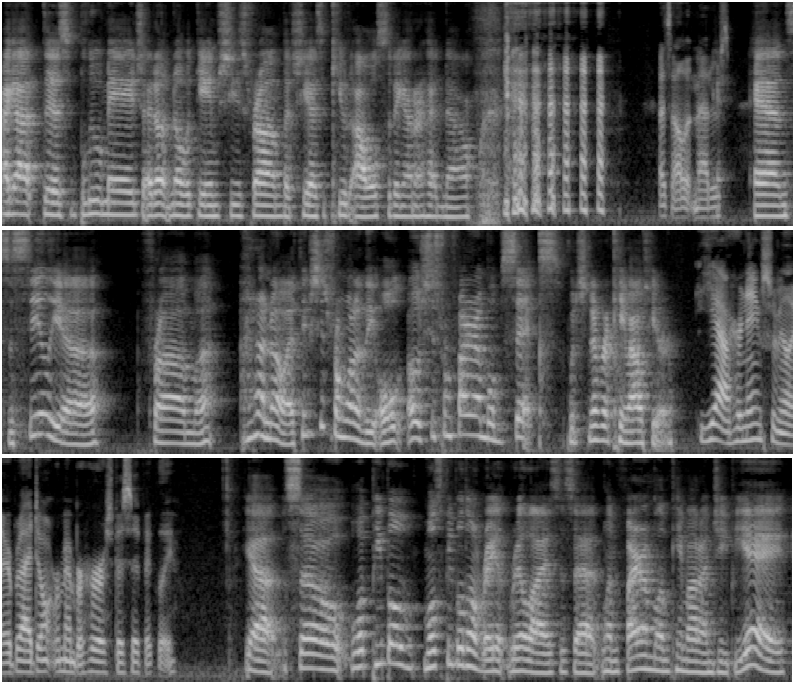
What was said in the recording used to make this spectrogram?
I got this blue mage. I don't know what game she's from, but she has a cute owl sitting on her head now. That's all that matters. and Cecilia from I don't know. I think she's from one of the old. Oh, she's from Fire Emblem Six, which never came out here. Yeah, her name's familiar, but I don't remember her specifically. Yeah. So what people, most people don't re- realize is that when Fire Emblem came out on GBA,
